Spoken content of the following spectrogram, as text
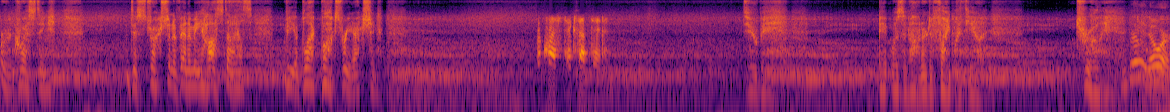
Requesting destruction of enemy hostiles via black box reaction. Request accepted. 2B, it was an honor to fight with you. Truly. You barely know her.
